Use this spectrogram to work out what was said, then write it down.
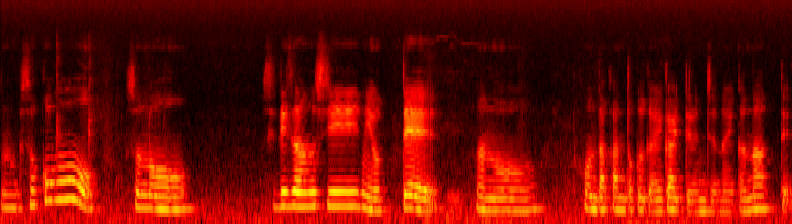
うん、そこもその芹沢の死によってあの本田監督が描いてるんじゃないかなって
